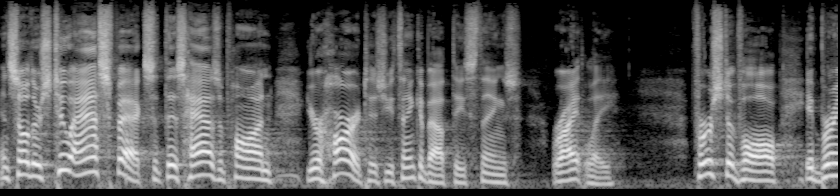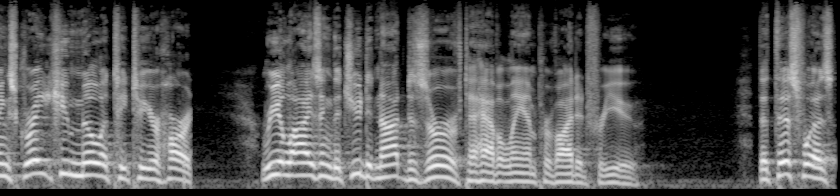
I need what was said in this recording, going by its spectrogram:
And so there's two aspects that this has upon your heart as you think about these things rightly. First of all, it brings great humility to your heart, realizing that you did not deserve to have a lamb provided for you. That this was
